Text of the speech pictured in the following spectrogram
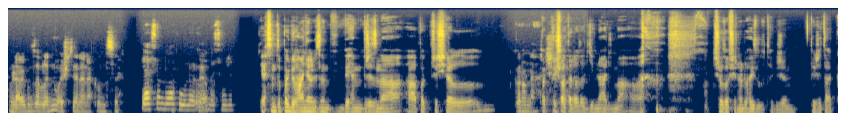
Možná dokonce v lednu ještě, ne na konci. Já jsem byla v únoru, Jo. myslím, že Já jsem to pak doháněl, myslím, během března a pak přišel, Korona. pak přišla teda ta divná rýma a šlo to všechno do hajzlu, takže, takže tak.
